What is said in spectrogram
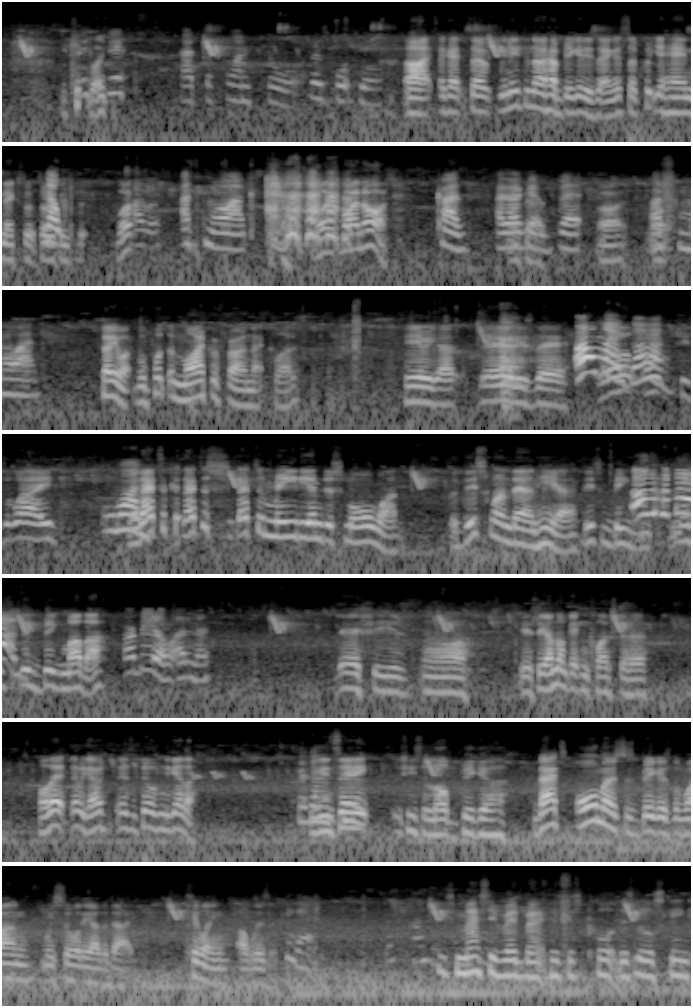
Ki- Like, Six at the front door. There's 14. all right, okay. So we need to know how big it is, Angus. So put your hand next to it so Nope. we can. s- What? I will. A small egg. Why, why not? Cause I don't Okay. get bit. All right. A well, small egg. tell you what, we'll put the microphone that close. Here we go. There it is. There. Oh my Oh, oh god. oh, she's away. Now that's a that's a s- that's a medium to small one, but this one down here, this big Oh, there's a this, bug! this big mother, Or a beetle. I don't know. there she is. Oh, yeah. See, I'm not getting close to her. Oh, there, there we go. There's the two of them together. They're You can see she's a lot bigger. That's almost as big as the one we saw the other day, killing a lizard. come there. This massive redback has just caught this little skink.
